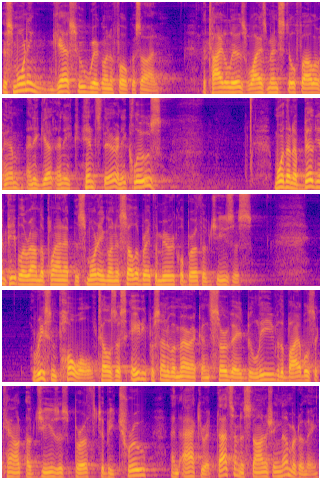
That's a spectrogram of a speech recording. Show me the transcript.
This morning, guess who we're going to focus on? The title is Wise Men Still Follow Him. Any, get, any hints there? Any clues? More than a billion people around the planet this morning are going to celebrate the miracle birth of Jesus. A recent poll tells us 80% of Americans surveyed believe the Bible's account of Jesus' birth to be true and accurate. That's an astonishing number to me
